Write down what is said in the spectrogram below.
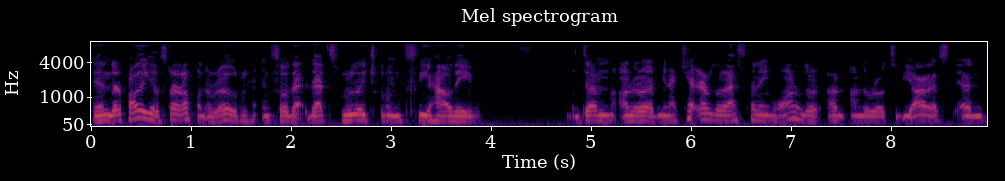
then they're probably gonna start off on the road, and so that that's really troubling to see how they've done on the road. I mean, I can't remember the last time they won on the on, on the road, to be honest, and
